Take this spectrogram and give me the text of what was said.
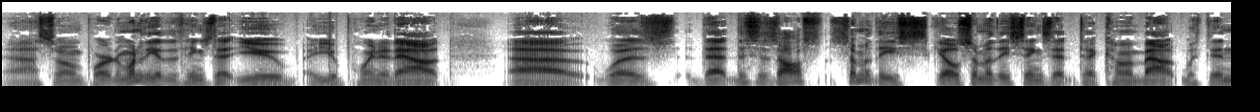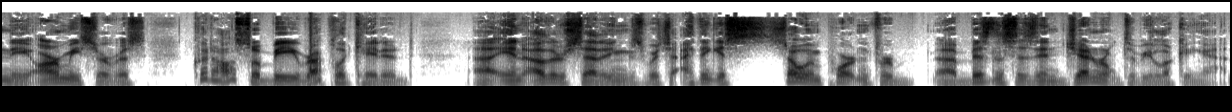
Yeah, so important. One of the other things that you you pointed out uh, was that this is also some of these skills, some of these things that, that come about within the Army service could also be replicated uh, in other settings, which I think is so important for uh, businesses in general to be looking at.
